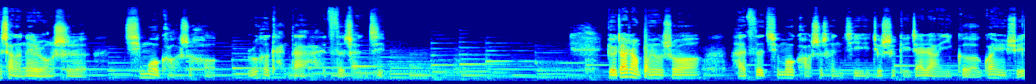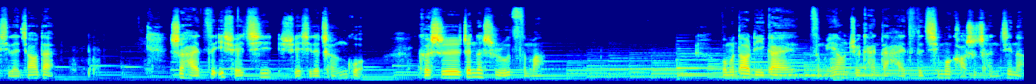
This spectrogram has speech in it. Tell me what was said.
分享的内容是期末考试后如何看待孩子的成绩。有家长朋友说，孩子的期末考试成绩就是给家长一个关于学习的交代，是孩子一学期学习的成果。可是真的是如此吗？我们到底该怎么样去看待孩子的期末考试成绩呢？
